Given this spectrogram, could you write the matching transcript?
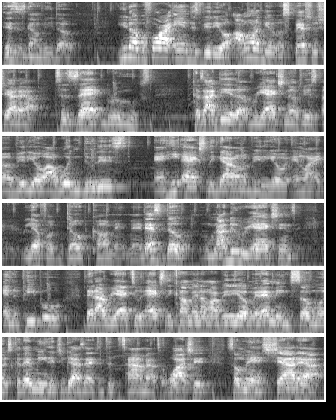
This is gonna be dope. You know, before I end this video, I want to give a special shout out to Zach Grooves because I did a reaction of his uh, video. I wouldn't do this, and he actually got on a video and like left a dope comment. Man, that's dope. When I do reactions and the people that I react to actually comment on my video, man, that means so much because that means that you guys actually took the time out to watch it. So, man, shout out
